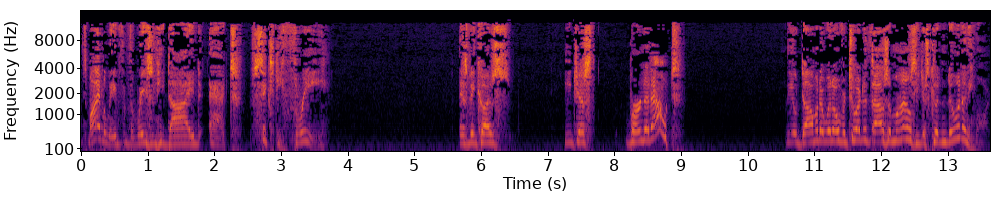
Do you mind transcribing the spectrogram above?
It's my belief that the reason he died at 63 is because he just burned it out. The odometer went over 200,000 miles. He just couldn't do it anymore.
